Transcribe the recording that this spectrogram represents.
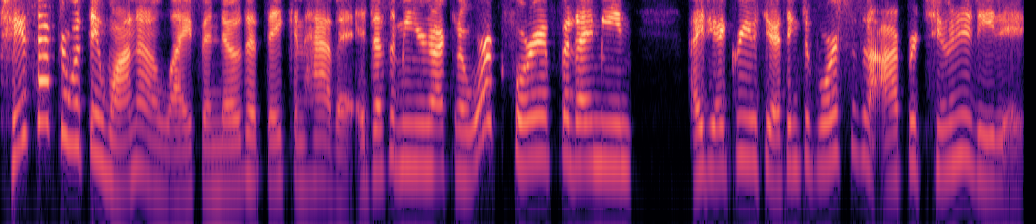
chase after what they want out of life and know that they can have it. It doesn't mean you're not going to work for it, but I mean, I agree with you. I think divorce is an opportunity to,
